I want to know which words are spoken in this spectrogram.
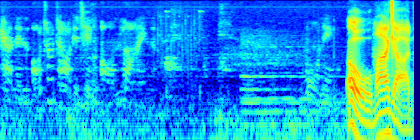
Cannon auto-targeting online. Warning. Oh my god.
